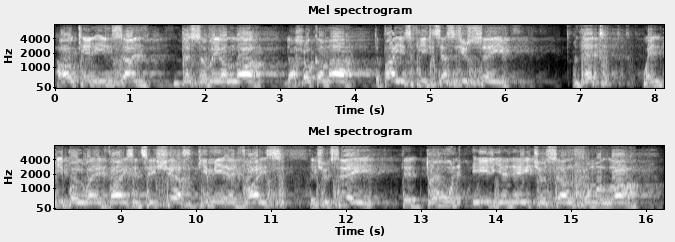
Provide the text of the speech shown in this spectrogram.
How can insan disobey Allah? The hukama, the pious predecessors to say that when people were advised and say, Sheikh, give me advice, they should say that don't alienate yourself from Allah.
